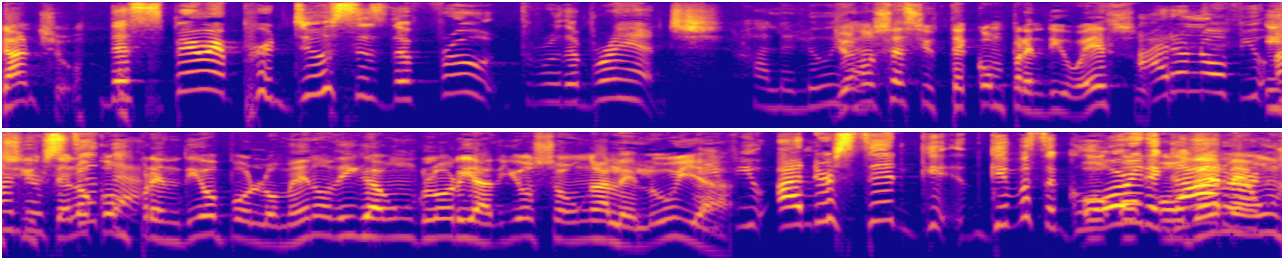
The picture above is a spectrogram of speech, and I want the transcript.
gancho. The Spirit produces the fruit through the branch. Yo no sé si usted comprendió eso. I don't know if you Y si usted lo comprendió, por lo menos diga un gloria a Dios o un aleluya. If you understood, gi- give us a O, glory o- deme or, un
